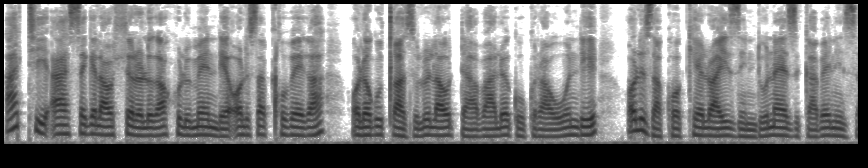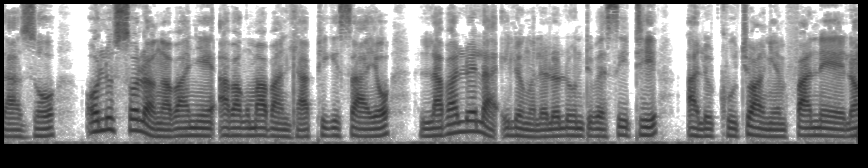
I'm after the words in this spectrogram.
athi ayasekela uhlelo lukahulumende olusaqhubeka olokuxazulula udaba lwegugurawundi oluzakhokhelwa izinduna ezigabeni zazo olusolwa ngabanye abakumabandla aphikisayo labalwela ilungelo loluntu besithi aluqhutshwa ngemfanelo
